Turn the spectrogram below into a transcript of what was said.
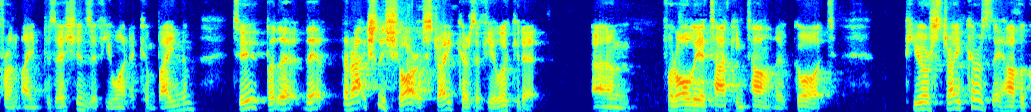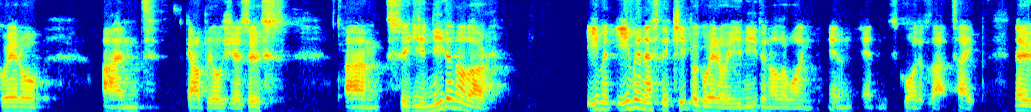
frontline positions if you want to combine them too. But they're, they're, they're actually shorter strikers if you look at it. Um, for all the attacking talent they've got, pure strikers, they have Aguero and Gabriel Jesus. Um, so you need another, even even if they keep Aguero, you need another one in, yeah. in squad of that type. Now,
